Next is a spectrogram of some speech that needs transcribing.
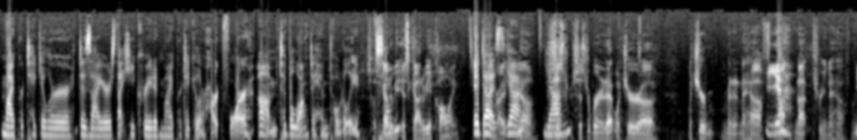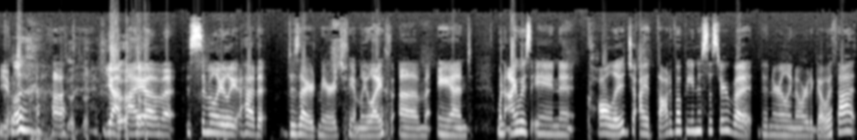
my particular desires that He created my particular heart for um, to belong to Him totally. So it's got to be it's got to be a calling. It does, right? yeah, yeah. Sister, Sister Bernadette, what's your uh, what's your minute and a half? Yeah. not, not three and a half. minutes. Yeah. yeah, I um, similarly had a desired marriage, family life. Um, and when I was in college, I had thought about being a sister, but didn't really know where to go with that.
